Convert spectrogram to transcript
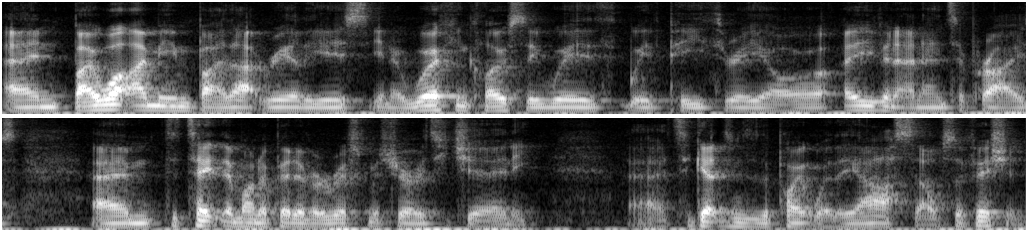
And by what I mean by that really is, you know, working closely with with P3 or even an enterprise um, to take them on a bit of a risk maturity journey uh, to get them to the point where they are self sufficient.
